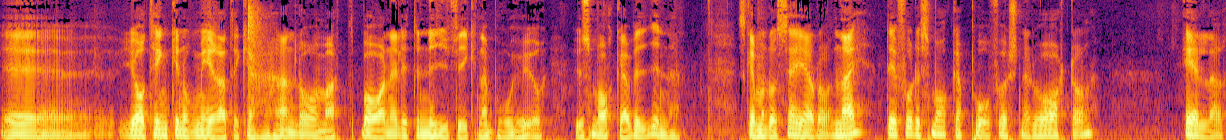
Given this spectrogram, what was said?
Eh, jag tänker nog mer att det kanske handlar om att barn är lite nyfikna på hur, hur smakar vin. Ska man då säga då, nej, det får du smaka på först när du är 18. Eller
